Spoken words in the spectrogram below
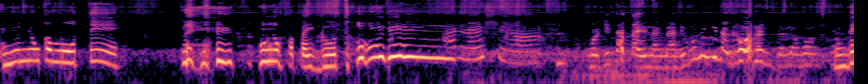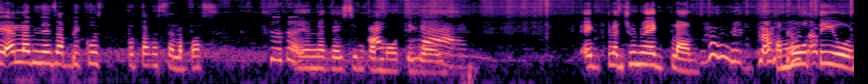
Ayun yung kamote. Mga patay gutom. Ano siya? Magkita tayo ng nanay mo. Anong ginagawa ng dalawang? Hindi alam niya, sabi ko, punta ka sa labas. Ayun na guys, yung kamote guys. Eggplant, yung eggplant. Nagplant. Kamote yun.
